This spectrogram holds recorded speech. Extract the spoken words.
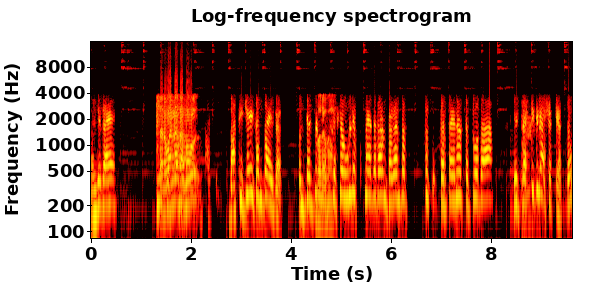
म्हणजे काय? सर्वांना बाकीचेही संत येतात. पण त्यांचं प्रत्यक्ष उल्लेख नाही कारण सगळ्यांचं करता येणं तत्वता हे प्रॅक्टिकली अशक्य असतं.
